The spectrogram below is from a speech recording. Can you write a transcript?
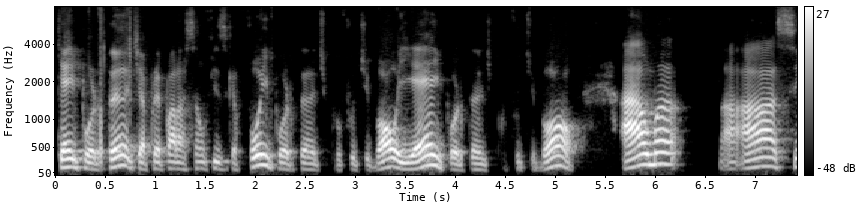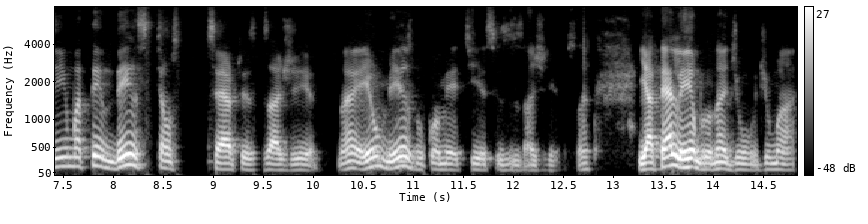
que é importante, a preparação física foi importante para o futebol e é importante para o futebol, há uma há assim uma tendência a um certo exagero. Né? Eu mesmo cometi esses exageros. Né? E até lembro né, de, um, de, uma,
